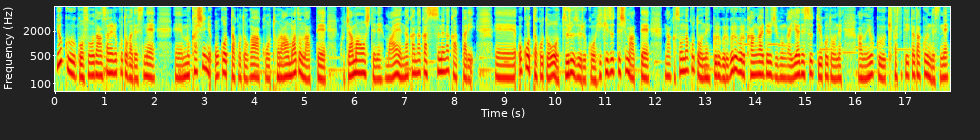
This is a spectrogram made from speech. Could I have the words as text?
よくご相談されることがですね、えー、昔に起こったことがこうトラウマとなって邪魔をしてね、前へなかなか進めなかったり、えー、起こったことをずるずるこう引きずってしまって、なんかそんなことをね、ぐるぐるぐるぐる考えてる自分が嫌ですっていうことをね、あの、よく聞かせていただくんですね。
